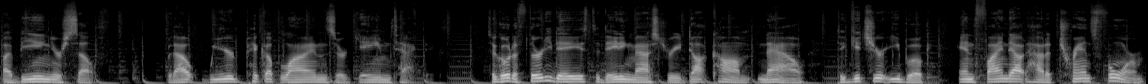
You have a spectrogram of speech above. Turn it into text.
by being yourself without weird pickup lines or game tactics. So go to 30days to datingmastery.com now to get your ebook and find out how to transform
